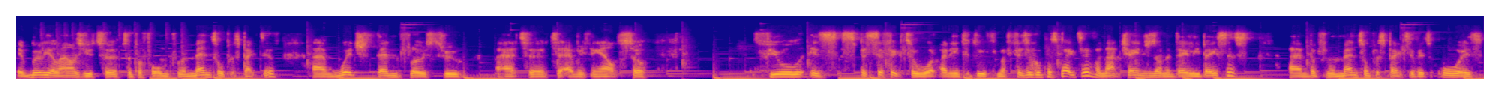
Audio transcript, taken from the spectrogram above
It really allows you to, to perform from a mental perspective, um, which then flows through uh, to, to everything else. So fuel is specific to what I need to do from a physical perspective, and that changes on a daily basis. Um, but from a mental perspective, it's always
